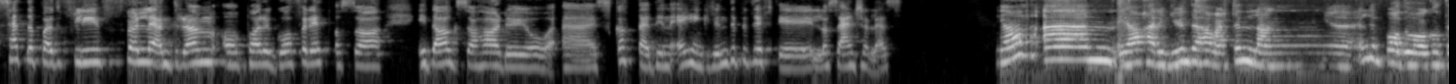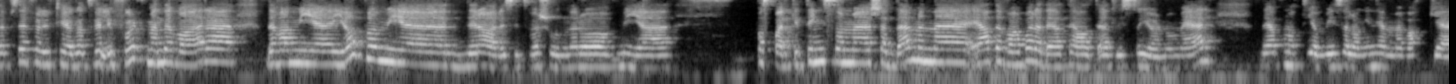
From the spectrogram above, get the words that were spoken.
setter på et fly, følger en drøm og bare går for det. Og så i dag så har du jo eh, skapt deg din egen gründerbedrift i Los Angeles. Ja, um, ja, herregud. Det har vært en lang eh, Eller både og, holdt jeg på Jeg føler tida har gått veldig fort. Men det var, eh, det var, mye jobb og mye rare situasjoner og mye på sparket-ting som eh, skjedde. Men ja, det var bare det at jeg alltid hadde lyst til å gjøre noe mer. Det å på en måte jobbe i salongen hjemme var ikke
